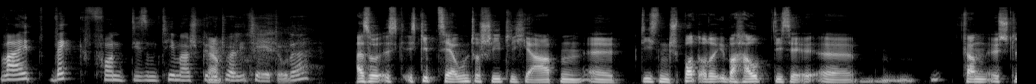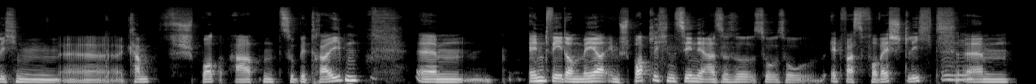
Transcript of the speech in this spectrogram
weit weg von diesem Thema Spiritualität, ja. oder? Also es, es gibt sehr unterschiedliche Arten, äh, diesen Sport oder überhaupt diese äh, fernöstlichen äh, Kampfsportarten zu betreiben. Ähm, entweder mehr im sportlichen Sinne, also so, so, so etwas verwestlicht, mhm. ähm,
